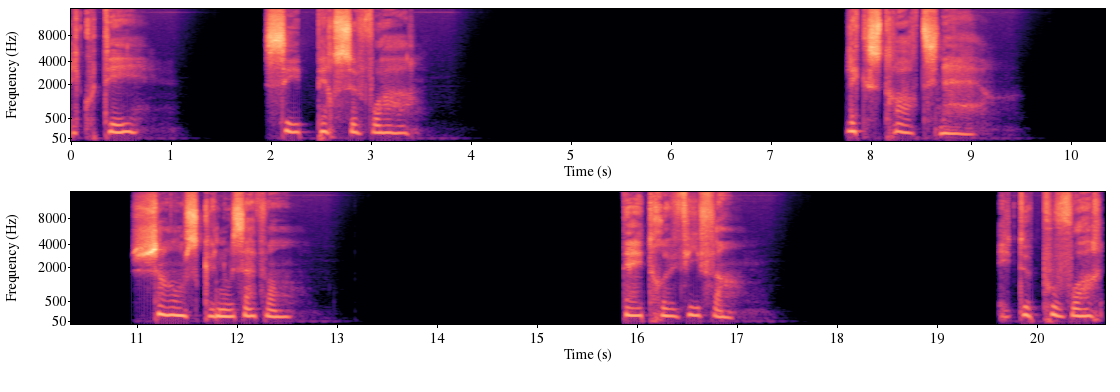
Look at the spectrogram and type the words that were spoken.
Écouter, c'est percevoir l'extraordinaire chance que nous avons d'être vivants et de pouvoir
